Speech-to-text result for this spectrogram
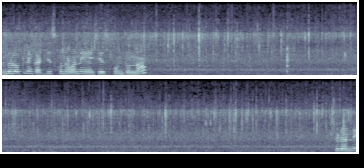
అందులోకి నేను కట్ చేసుకున్నవన్నీ వేసేసుకుంటున్నాను చూడండి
